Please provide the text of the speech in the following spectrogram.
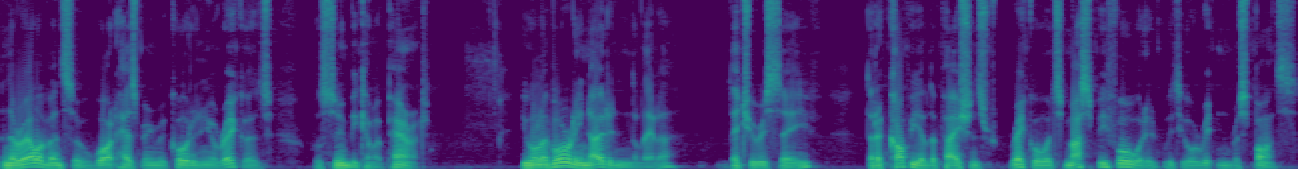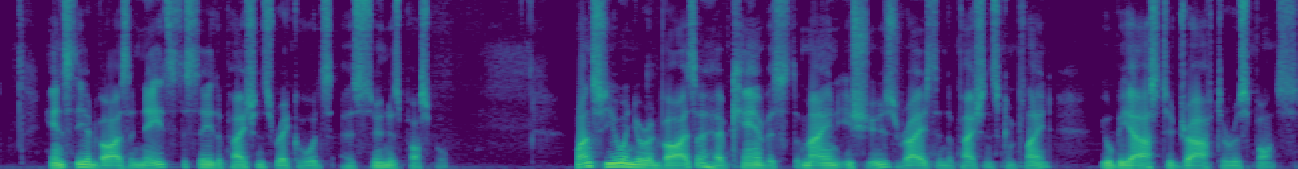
and the relevance of what has been recorded in your records will soon become apparent. You will have already noted in the letter that you receive that a copy of the patient's records must be forwarded with your written response. Hence, the advisor needs to see the patient's records as soon as possible. Once you and your advisor have canvassed the main issues raised in the patient's complaint, you'll be asked to draft a response.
